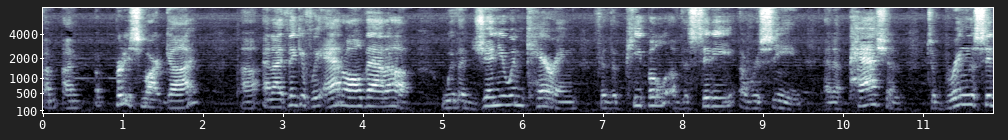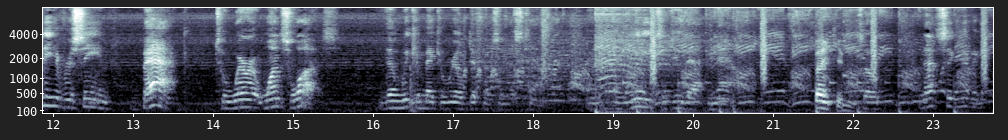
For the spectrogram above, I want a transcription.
I'm, I'm a pretty smart guy. Uh, and I think if we add all that up with a genuine caring for the people of the city of Racine and a passion to bring the city of Racine back to where it once was, then we can make a real difference in this town. And, we need to do that now. Thank you. So that's significant.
